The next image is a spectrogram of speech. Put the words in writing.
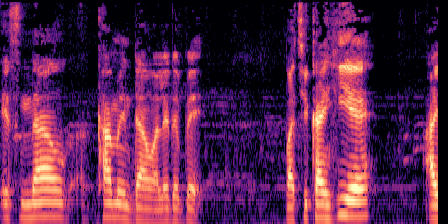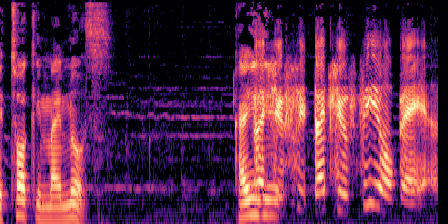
it's now coming down a little bit. But you can hear I talk in my nose. Can you But hear? you, fe- but you feel bad.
